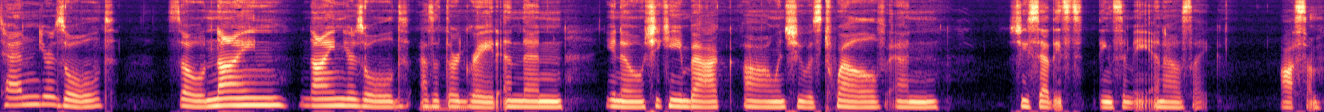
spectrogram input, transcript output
10 years old. So nine, nine years old as a third grade. And then, you know, she came back uh, when she was 12 and she said these things to me. And I was like, awesome.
